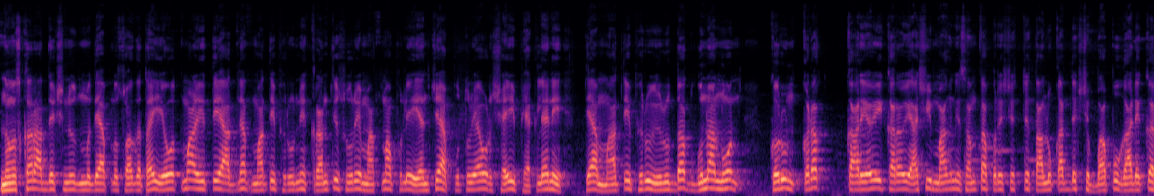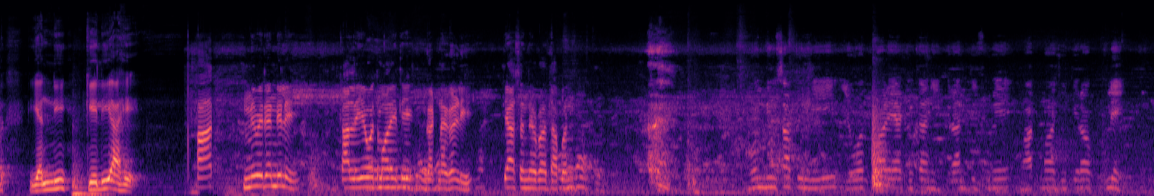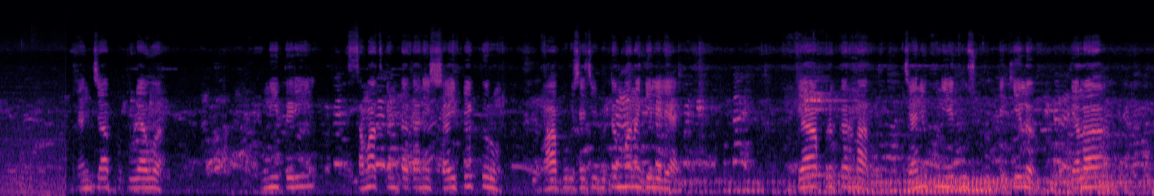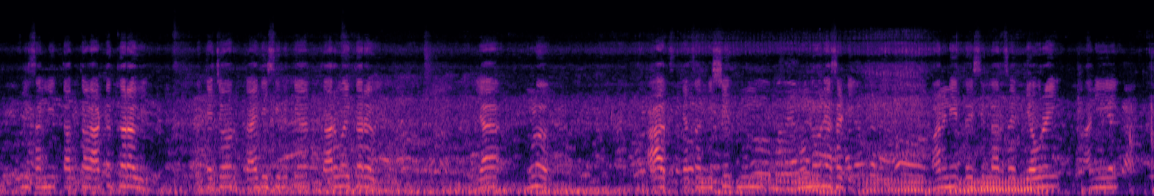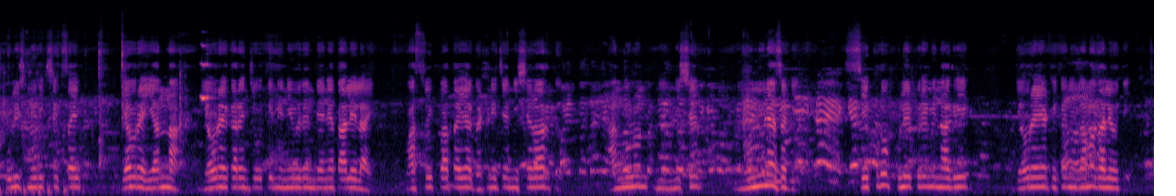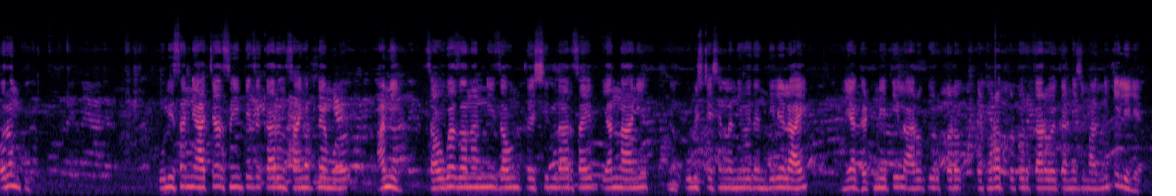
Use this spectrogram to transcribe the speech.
नमस्कार अध्यक्ष न्यूजमध्ये आपलं स्वागत आहे. यवतमाळ येथे अज्ञात माते फिरूने क्रांतीसूर्य महात्मा फुले यांच्या पुतळ्यावर शाई फेकल्याने त्या माते फिरू विरोधात गुन्हा नोंद करून कडक कार्यवाही करावी अशी मागणी समता परिषदचे तालुकाध्यक्ष बापू गाडेकर यांनी केली आहे. आज निवेदन दिले. काल यवतमाळ येथे घटना घडली. त्या संदर्भात आपण दोन दिवसापूर्वी यवतमाळ या ठिकाणी क्रांतीसूर्य महात्मा ज्योतिराव फुले त्यांच्या पुतळ्यावर कुणीतरी समाजकंटकाने शाईफेक करून महापुरुषाची विटंबना केलेली आहे. त्या प्रकरणात ज्याने कोणी हे दुष्कृत्य केलं त्याला पोलिसांनी तात्काळ अटक करावी त्याच्यावर कायदेशीररित्या कारवाई करावी. यामुळं आज त्याचा निषेध नोंदवण्यासाठी माननीय तहसीलदार साहेब गेवराई आणि पोलीस निरीक्षक साहेब गेवराई यांना गेवराईकरांच्या वतीने निवेदन देण्यात आलेलं आहे. वास्तविक पाहता या घटनेच्या निषेधार्थ आंदोलन निषेध नोंदविण्यासाठी शेकडो फुलेप्रेमी नागरिक गेवराई या ठिकाणी जमा झाले होते. परंतु पोलिसांनी आचारसंहितेचं कारण सांगितल्यामुळं आम्ही चौघा जणांनी जाऊन तहसीलदार साहेब यांना आणि पोलीस स्टेशनला निवेदन दिलेलं आहे. या घटनेतील आरोपीवर कडक कठोरात कठोर कारवाई करण्याची मागणी केलेली आहे.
